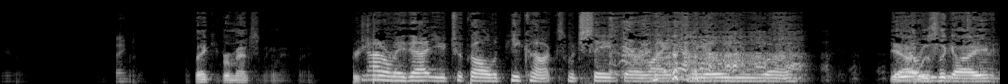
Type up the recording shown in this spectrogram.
here. Thank you. Thank you for mentioning that. I Appreciate Not only that, you took all the peacocks, which saved our lives. We owe you. Uh, yeah, I was the guy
